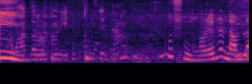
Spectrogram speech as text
নিই। আমার এটা ফুলিকের দাম খুব সুন্দর। এখানে দামটা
